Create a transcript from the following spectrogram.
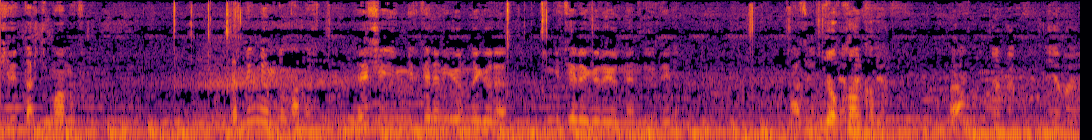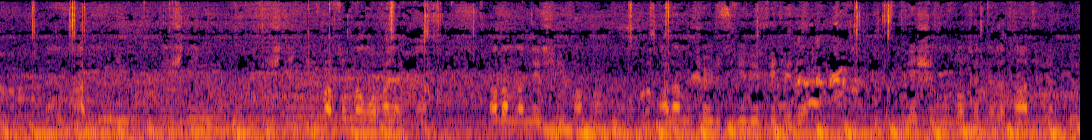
Kilit taşçı Muhammed. Sen bilmiyor musun kardeş? Her şeyi İngiltere'nin yönüne göre, İngiltere'ye göre yönlendirdiğini. Azeri. Yok kanka. Ha? Nereden? Neye dayalı? Abi işte işte İngiliz korkacak ya. Adamların her şeyi farklı. Adam köylüsü geliyor Fethiye'de 5 yıldızlı otellerde tatil yapıyor.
